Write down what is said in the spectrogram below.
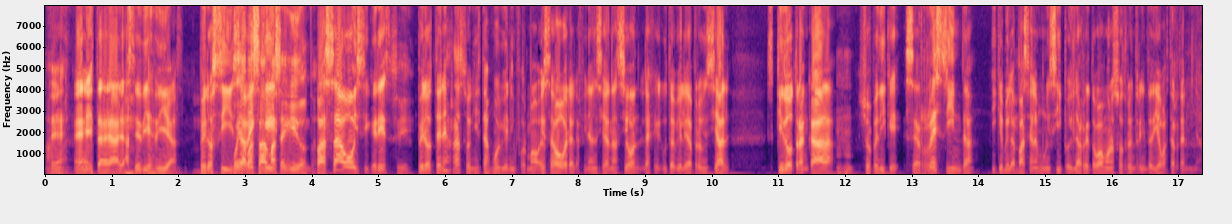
Ah, ¿eh? Está hace 10 días. Pero sí, voy a pasar más seguido entonces. Pasá hoy si querés. Sí. Pero tenés razón y estás muy bien informado. Esa obra la financia la Nación, la ejecuta Vialidad Provincial, quedó trancada. Yo pedí que se rescinda y que me la pasen al municipio y la retomamos nosotros en 30 días va a estar terminada.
